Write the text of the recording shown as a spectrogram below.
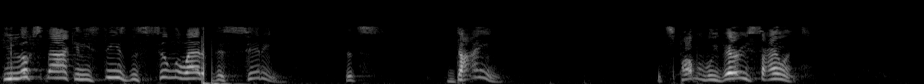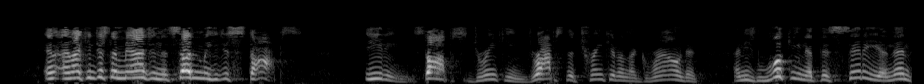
he looks back and he sees the silhouette of this city that's dying. It's probably very silent. And, and I can just imagine that suddenly he just stops eating, stops drinking, drops the trinket on the ground, and, and he's looking at this city. And then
